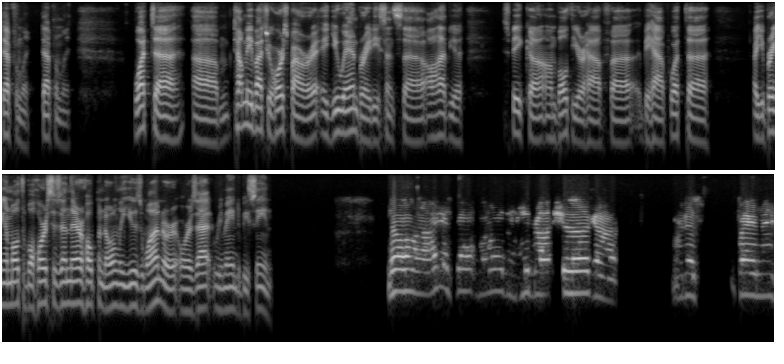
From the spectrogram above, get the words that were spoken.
Definitely, definitely. What? Uh, um, tell me about your horsepower, uh, you and Brady, since uh, I'll have you speak uh, on both of your half uh, behalf. What uh, are you bringing multiple horses in there, hoping to only use one, or or is that remain to be seen? No, I just brought Bob and he brought Shug. we're just praying they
